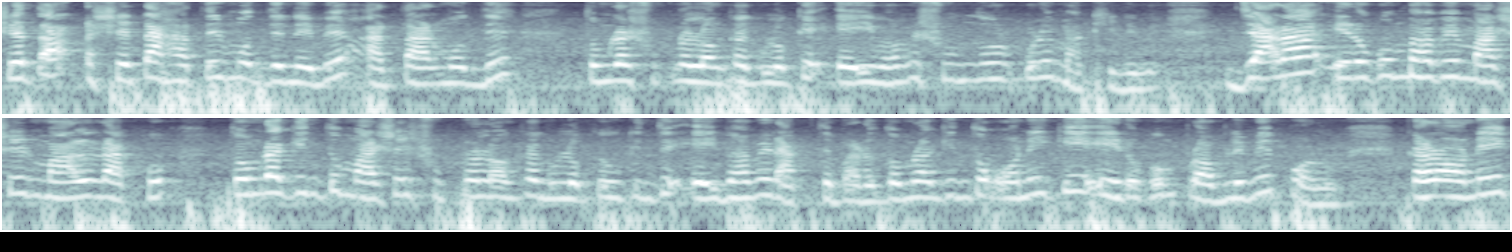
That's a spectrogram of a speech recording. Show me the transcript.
সেটা সেটা হাতের মধ্যে নেবে আর তার মধ্যে তোমরা শুকনো লঙ্কাগুলোকে এইভাবে সুন্দর করে মাখিয়ে নেবে। যারা এরকমভাবে মাসের মাল রাখো, তোমরা কিন্তু মাসের শুকনো লঙ্কাগুলোকেও কিন্তু এইভাবে রাখতে পারো। তোমরা কিন্তু অনেকে এরকম প্রবলেমে পড়ো। কারণ অনেক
